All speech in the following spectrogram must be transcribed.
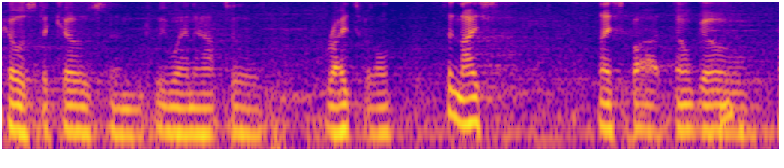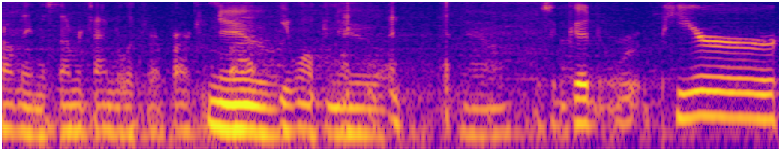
coast to coast, and we went out to Wrightsville. It's a nice, nice spot. Don't go probably in the summertime to look for a parking No, spot. You won't find no, one. no. There's a good r- pier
